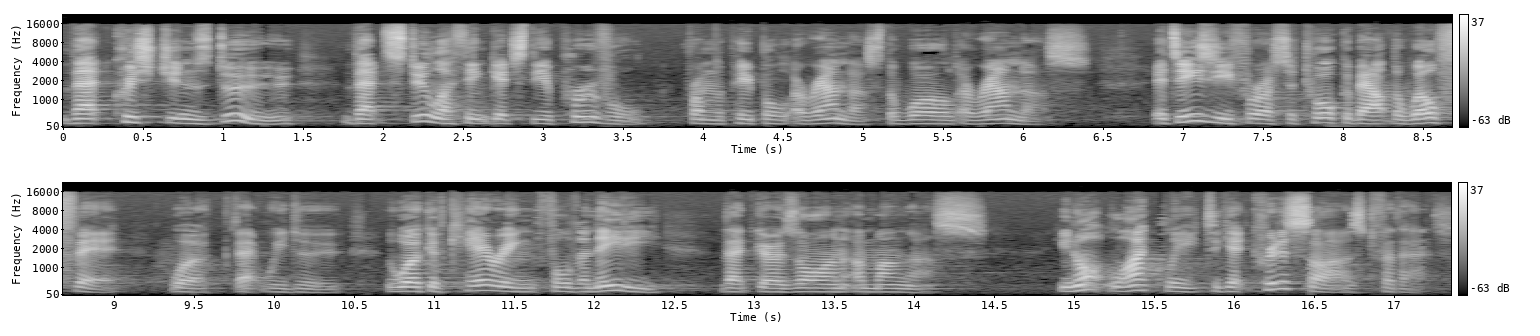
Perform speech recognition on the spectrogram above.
that Christians do that still, I think, gets the approval from the people around us, the world around us. It's easy for us to talk about the welfare work that we do, the work of caring for the needy that goes on among us. You're not likely to get criticised for that.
